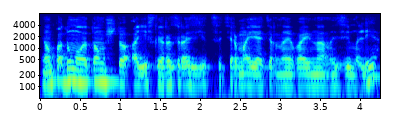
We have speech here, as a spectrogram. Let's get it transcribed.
И он подумал о том, что а если разразится термоядерная война на Земле,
